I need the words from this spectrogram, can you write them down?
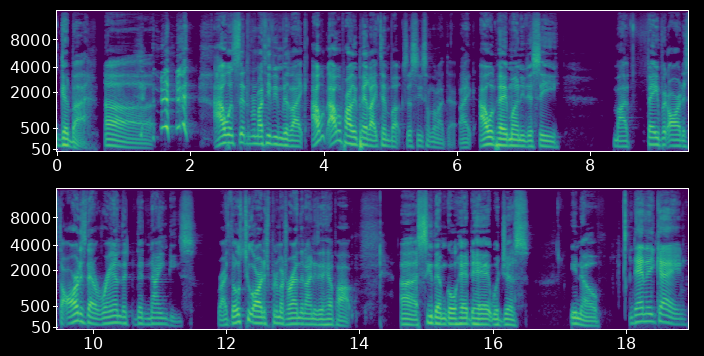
goodbye. Uh I would sit in front of my TV and be like, I would I would probably pay like 10 bucks to see something like that. Like I would pay money to see my favorite artist, the artist that ran the, the 90s, right? Those two artists pretty much ran the 90s in hip hop. Uh see them go head to head with just, you know, Danity Kane,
